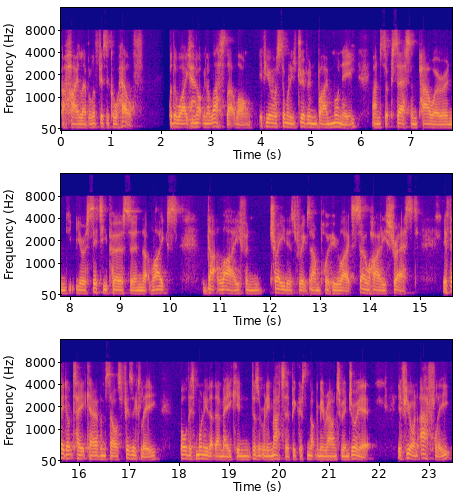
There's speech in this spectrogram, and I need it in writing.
a high level of physical health. Otherwise, Yeah. you're not going to last that long. If you're someone who's driven by money and success and power, and you're a city person that likes that life, and traders, for example, who like so highly stressed, if they don't take care of themselves physically, all this money that they're making doesn't really matter because they're not going to be around to enjoy it. If you're an athlete,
